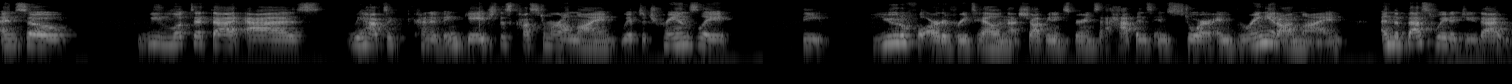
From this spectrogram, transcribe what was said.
And so we looked at that as we have to kind of engage this customer online. We have to translate the beautiful art of retail and that shopping experience that happens in store and bring it online. And the best way to do that,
